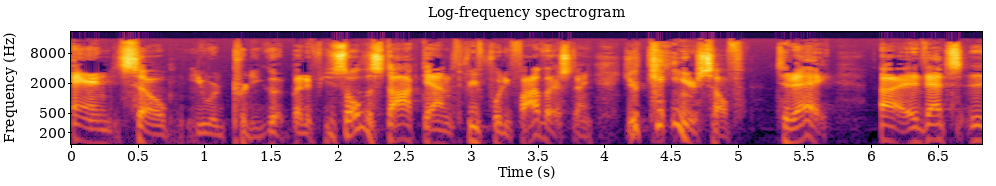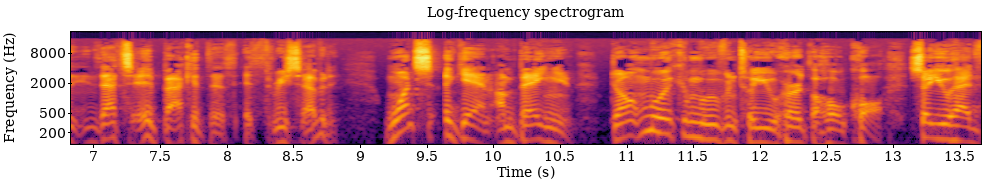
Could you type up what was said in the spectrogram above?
and so you were pretty good. But if you sold the stock down to 345 last night, you're kicking yourself today. Uh, that's that's it back at the at 370. Once again, I'm begging you, don't make a move until you heard the whole call. So you had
